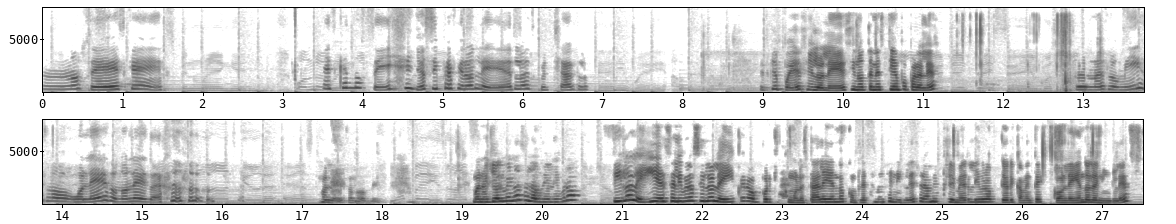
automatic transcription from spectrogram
Mm, No sé, es que. Es que no sé. Yo sí prefiero leerlo, escucharlo. Es que pues, si lo lees y no tenés tiempo para leer. Pero no es lo mismo. O lees o no lees. O lees o no lees. Bueno, yo al menos el audiolibro sí lo leí, ese libro sí lo leí, pero porque como lo estaba leyendo completamente en inglés, era mi primer libro teóricamente con leyéndolo en inglés.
